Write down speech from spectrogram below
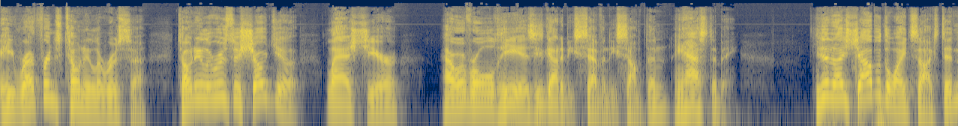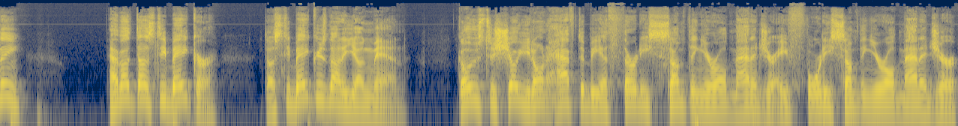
he referenced Tony La Russa. Tony La Russa showed you last year, however old he is, he's got to be 70 something. He has to be. He did a nice job with the White Sox, didn't he? How about Dusty Baker? Dusty Baker's not a young man. Goes to show you don't have to be a 30 something year old manager, a 40 something year old manager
